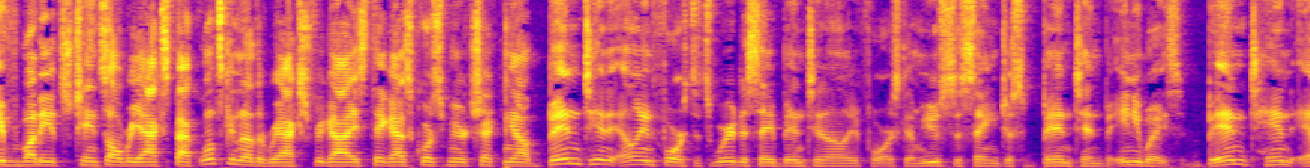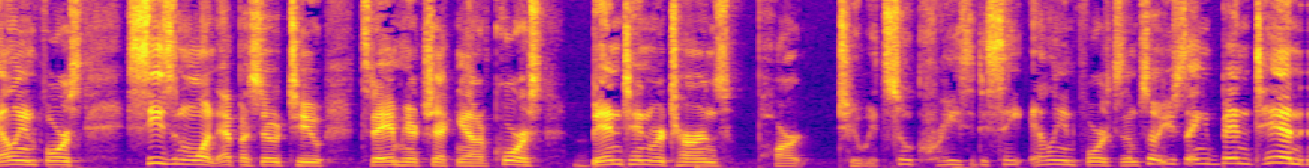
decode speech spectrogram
Hey everybody, it's Chainsaw Reacts back once again another reaction for you guys. Today guys, of course I'm here checking out Ben 10 Alien Force. It's weird to say Ben 10 Alien Force, because I'm used to saying just Ben 10, but anyways, Ben 10 Alien Force, Season 1, Episode 2. Today I'm here checking out, of course, Ben 10 Returns Part 2. It's so crazy to say Alien Force because I'm so used to saying Ben 10.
